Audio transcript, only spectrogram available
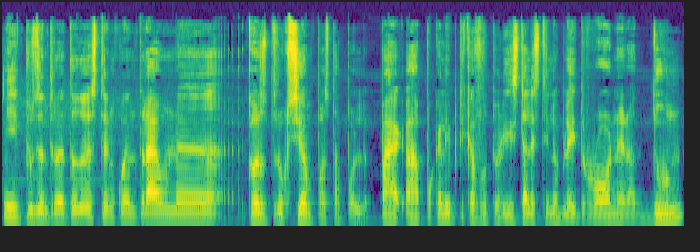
Y pues dentro de todo esto encuentra una construcción post-apocalíptica futurista al estilo Blade Runner o Dune.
